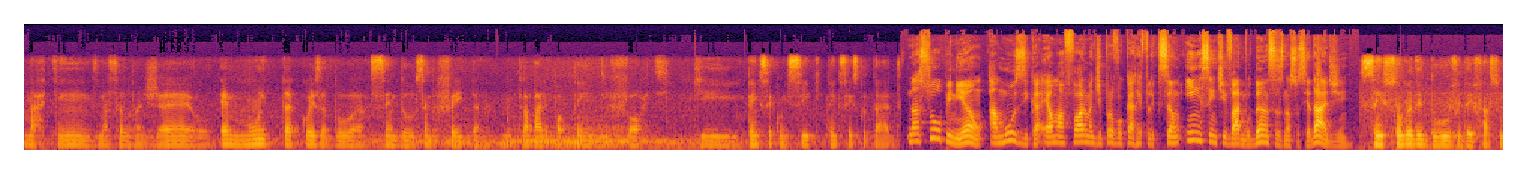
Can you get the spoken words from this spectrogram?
Martins, Marcelo Rangel. É muita coisa boa sendo, sendo feita, né? Muito trabalho potente, forte. Que tem que ser conhecido, que tem que ser escutado. Na sua opinião, a música é uma forma de provocar reflexão e incentivar mudanças na sociedade? Sem sombra de dúvida, e faço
